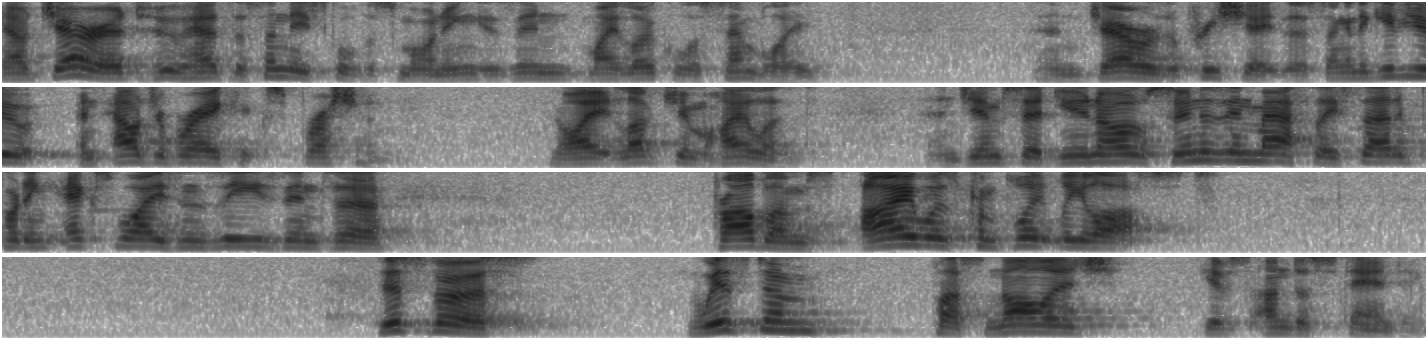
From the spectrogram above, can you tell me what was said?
Now, Jared, who had the Sunday school this morning, is in my local assembly. And Jared would appreciate this. I'm going to give you an algebraic expression. You know, I love Jim Highland. And Jim said, You know, as soon as in math they started putting X, Y's, and Z's into problems, I was completely lost. This verse, wisdom plus knowledge gives understanding.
